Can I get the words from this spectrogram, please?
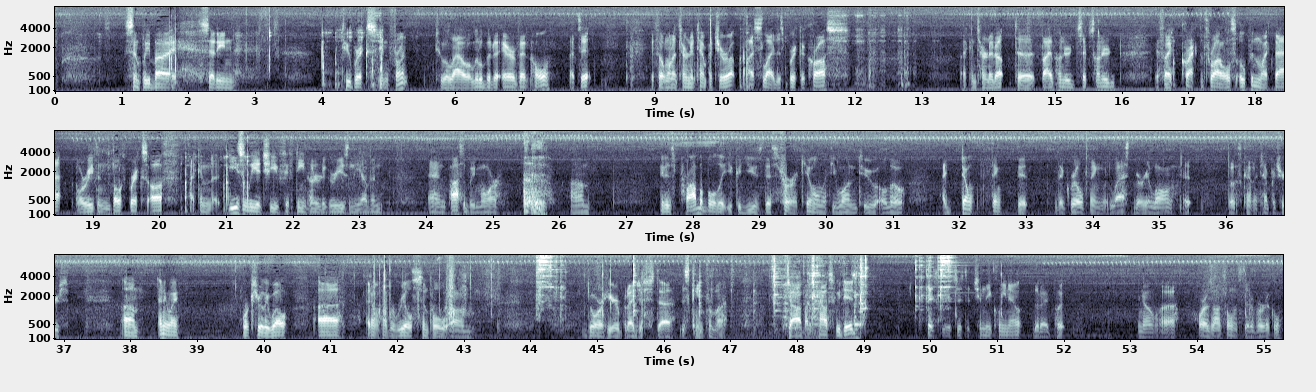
simply by setting two bricks in front to allow a little bit of air vent hole. That's it. If I want to turn the temperature up, I slide this brick across. I can turn it up to 500, 600. If I crack the throttles open like that, or even both bricks off, I can easily achieve 1500 degrees in the oven, and possibly more. um, it is probable that you could use this for a kiln if you wanted to, although I don't think that the grill thing would last very long at those kind of temperatures. Um, anyway, works really well. Uh, I don't have a real simple um, door here, but I just, uh, this came from a job on a house we did. Basically, it's just a chimney clean out that I put, you know, uh, horizontal instead of vertical.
